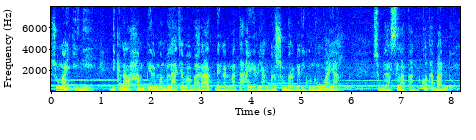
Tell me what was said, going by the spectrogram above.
Sungai ini dikenal hampir membelah Jawa Barat dengan mata air yang bersumber dari Gunung Wayang, sebelah selatan kota Bandung.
